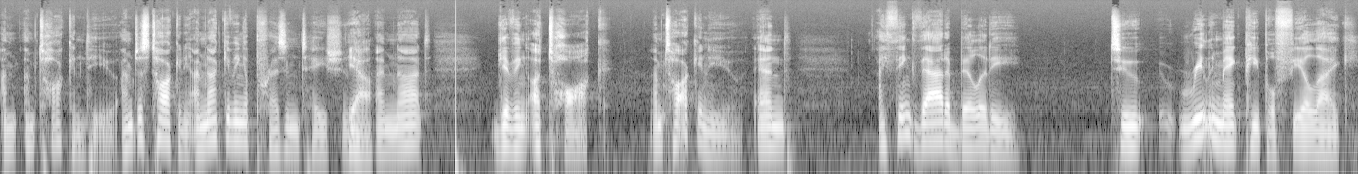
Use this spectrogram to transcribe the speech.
I'm, I'm talking to you. I'm just talking to you. I'm not giving a presentation. Yeah. I'm not giving a talk. I'm talking to you. And I think that ability to really make people feel like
